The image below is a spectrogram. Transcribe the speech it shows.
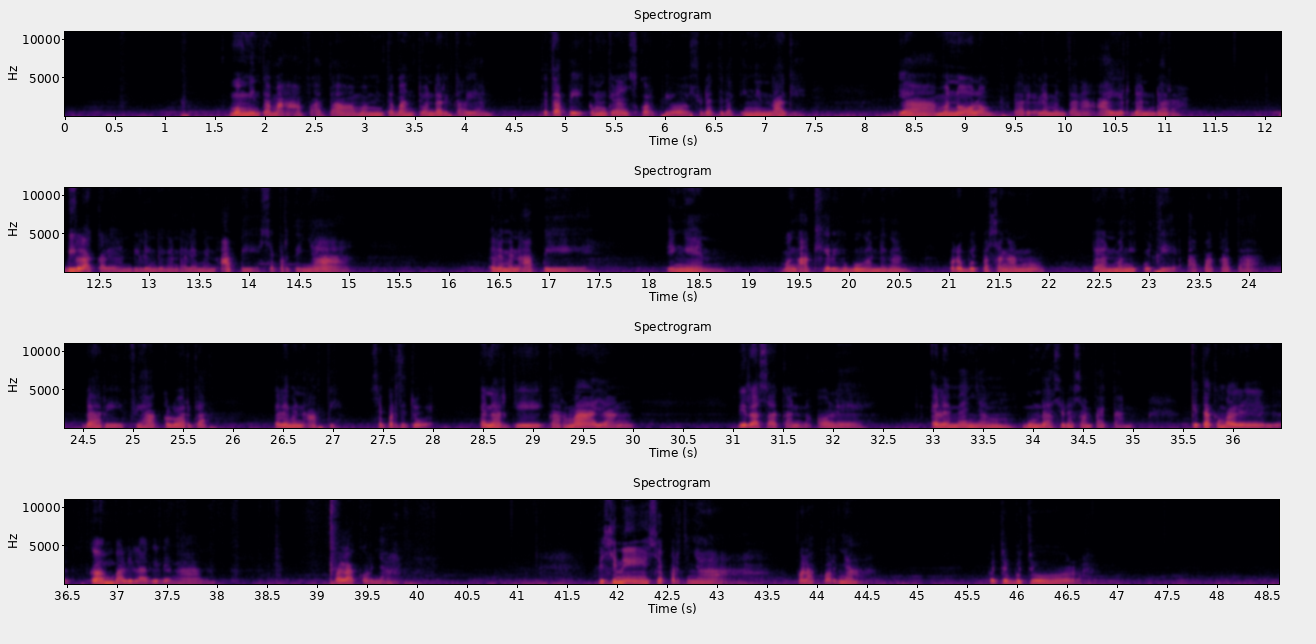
meminta maaf atau meminta bantuan dari kalian. Tetapi kemungkinan Scorpio sudah tidak ingin lagi ya menolong dari elemen tanah, air, dan udara. Bila kalian dealing dengan elemen api, sepertinya elemen api ingin mengakhiri hubungan dengan perebut pasanganmu dan mengikuti apa kata dari pihak keluarga elemen api. Seperti itu energi karma yang dirasakan oleh elemen yang Bunda sudah sampaikan. Kita kembali kembali lagi dengan pelakornya. Di sini sepertinya pelakornya betul-betul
